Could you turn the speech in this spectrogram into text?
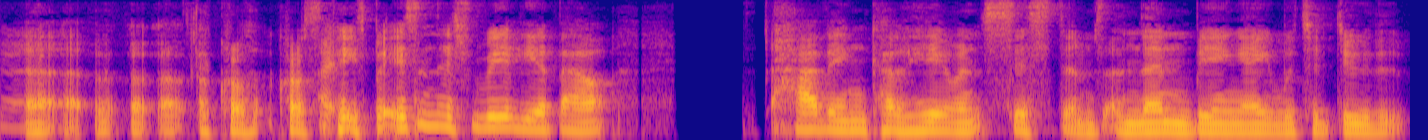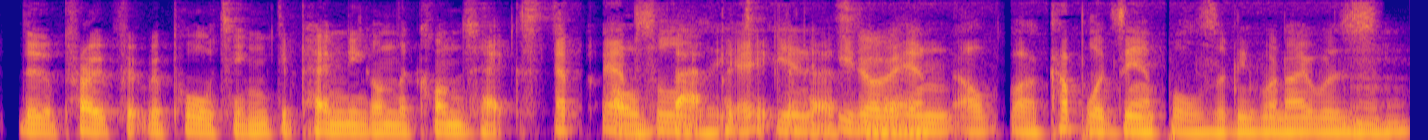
uh, uh, uh, across across the piece. But isn't this really about having coherent systems and then being able to do the, the appropriate reporting depending on the context Ab- of that particular And, you know, and I'll, a couple examples. I mean, when I was Mhm.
